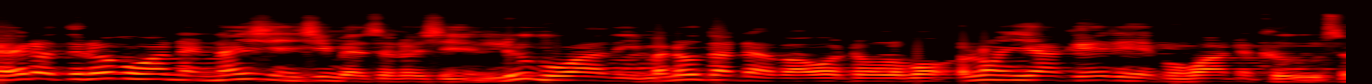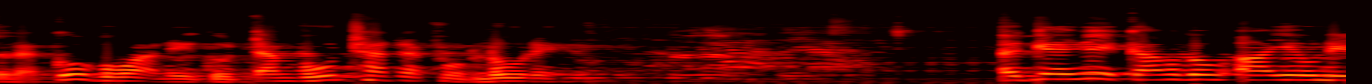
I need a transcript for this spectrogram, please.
အဲ့တော့သူတို့ဘဝနဲ့နှိုင်းရှင်ကြည့်မယ်ဆိုလို့ရှိရင်လူဘဝသည်မနုဿတ္တဘာဝတုံလဘောအလွန်ရခဲ့တဲ့ဘဝတစ်ခုဆိုတာကိုယ့်ဘဝလေးကိုတန်ဖိုးထပ်တတ်ဖို့လိုတယ်အကယ်၍ကာမဂုဏ်အာယုန်တွေ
